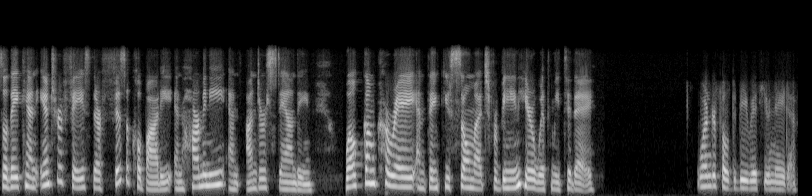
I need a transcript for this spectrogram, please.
so they can interface their physical body in harmony and understanding. Welcome, Corey, and thank you so much for being here with me today. Wonderful to be with you, Nada.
